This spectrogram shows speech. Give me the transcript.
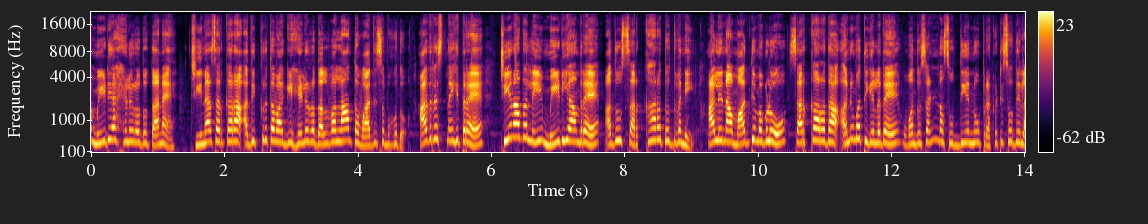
ಮೀಡಿಯಾ ಹೇಳಿರೋದು ತಾನೇ? ಚೀನಾ ಸರ್ಕಾರ ಅಧಿಕೃತವಾಗಿ ಹೇಳಿರೋದಲ್ವಲ್ಲ ಅಂತ ವಾದಿಸಬಹುದು. ಆದರೆ ಸ್ನೇಹಿತರೆ ಚೀನಾದಲ್ಲಿ ಮೀಡಿಯಾ ಅಂದ್ರೆ ಅದು ಸರ್ಕಾರದ ಧ್ವನಿ. ಅಲ್ಲಿನ ಮಾಧ್ಯಮಗಳು ಸರ್ಕಾರದ ಅನುಮತಿಗಿಲ್ಲದೆ ಒಂದು ಸಣ್ಣ ಸುದ್ದಿಯನ್ನು ಪ್ರಕಟಿಸೋದಿಲ್ಲ.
